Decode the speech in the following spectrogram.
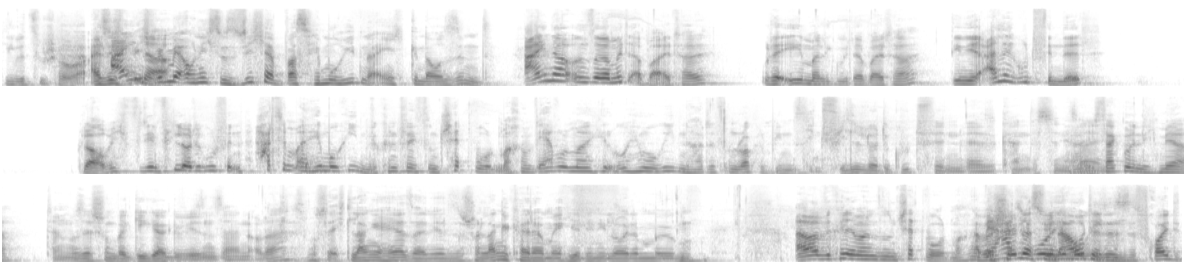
liebe Zuschauer, Also ich, ich einer, bin mir auch nicht so sicher, was Hämorrhoiden eigentlich genau sind. einer unserer Mitarbeiter oder ehemalige Mitarbeiter, den ihr alle gut findet, glaube ich, den viele Leute gut finden, hatte mal Hämorrhoiden. Wir können vielleicht so ein Chatvote machen, wer wohl mal Hä- Hämorrhoiden hatte von Rocket Beans. Den viele Leute gut finden. Wer kann das denn Ja, sein? ich sag mir nicht mehr. Dann muss er schon bei Giga gewesen sein, oder? Das muss echt lange her sein. Jetzt ist schon lange keiner mehr hier, den die Leute mögen. Aber wir können ja mal so ein Chatvote machen. Aber Wer schön, dass wir wohl ihn outet. Hämorrhoiden? Das freut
